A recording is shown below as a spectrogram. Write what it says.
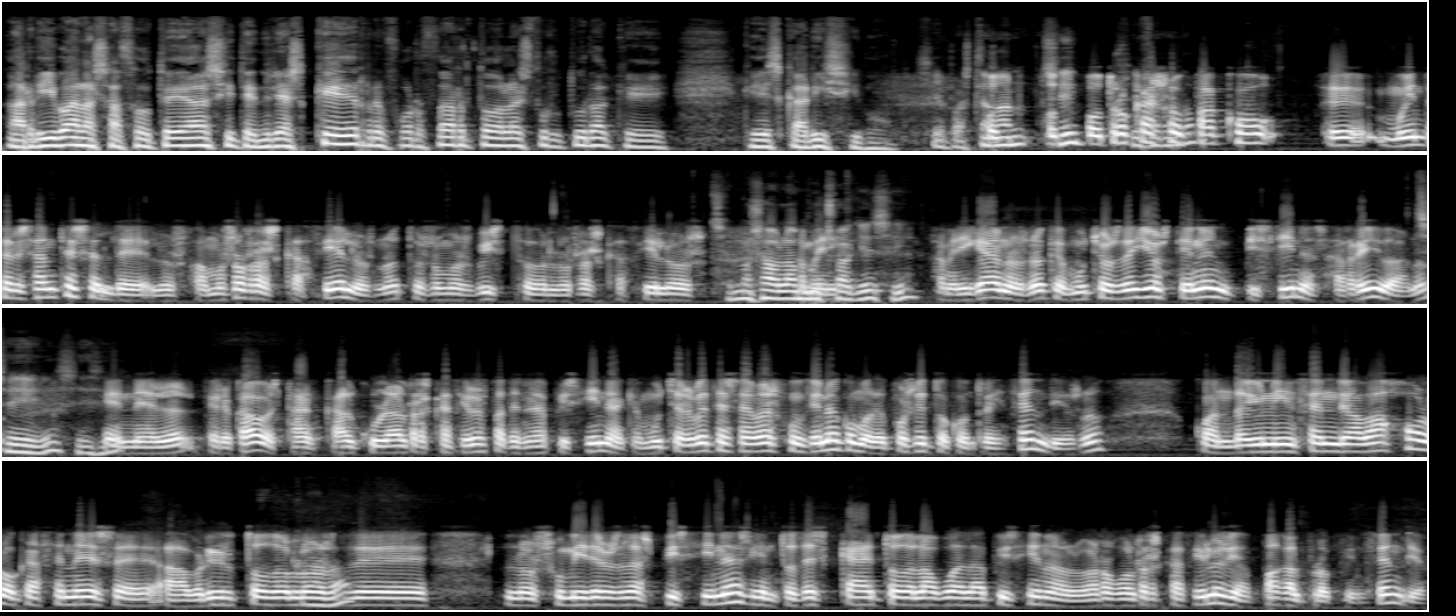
arriba en las azoteas y tendrías que reforzar toda la estructura que, que es carísimo. Sí, pues tengan, o, sí, otro sí, caso, Fernando. Paco, eh, muy interesante es el de los famosos rascacielos, ¿no? Todos hemos visto los rascacielos sí, hemos hablado mucho aquí, sí. americanos, ¿no? Que muchos de ellos tienen piscinas arriba, ¿no? Sí, sí, sí. En el, pero claro, están calculados rascacielos para tener la piscina, que muchas veces además funciona como depósito contra incendios, ¿no? Cuando hay un incendio abajo, lo que hacen es eh, abrir todos claro. los de los sumideros de las piscinas y entonces cae todo el agua de la piscina a lo largo del rascacielos y apaga el propio incendio.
